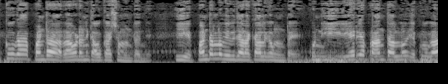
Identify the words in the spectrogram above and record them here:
ఎక్కువగా పంట రావడానికి అవకాశం ఉంటుంది. ఈ పంటల్లో వివిధ రకాలుగా ఉంటాయి. కొన్ని ఈ ఏరియా ప్రాంతాల్లో ఎక్కువగా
